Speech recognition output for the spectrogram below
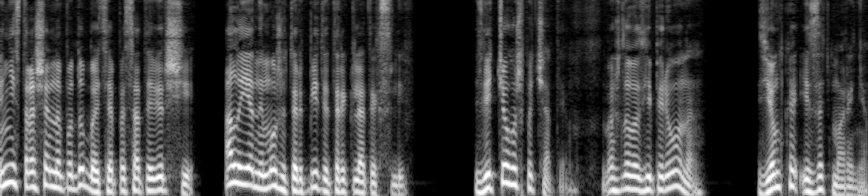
мені страшенно подобається писати вірші, але я не можу терпіти триклятих слів. Звід чого ж почати? Можливо, з Гіперіона? Зйомка із затьмарення.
